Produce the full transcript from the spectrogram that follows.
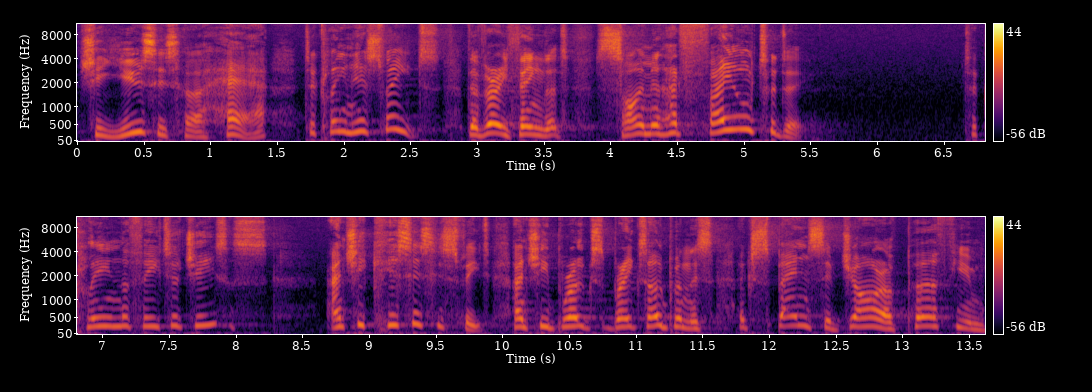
she uses her hair to clean his feet, the very thing that Simon had failed to do to clean the feet of Jesus. And she kisses his feet and she breaks, breaks open this expensive jar of perfume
